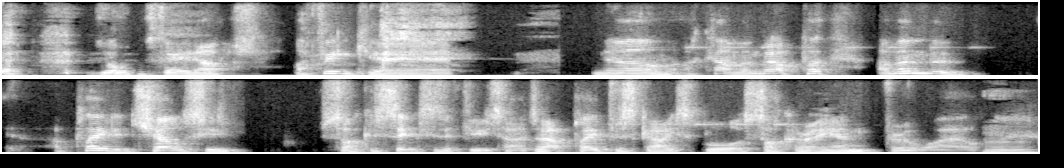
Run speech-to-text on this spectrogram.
I, say that. I think. Uh, no, I can't remember. I, play, I remember I played at Chelsea Soccer Sixes a few times. I played for Sky Sports Soccer AM for a while. Mm.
